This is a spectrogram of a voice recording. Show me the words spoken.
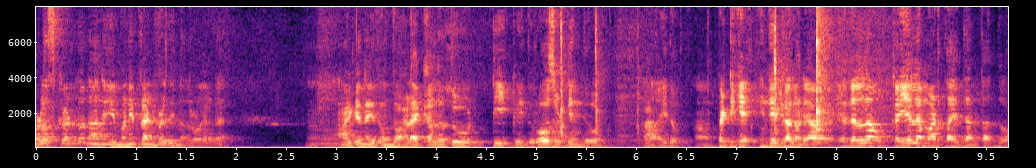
ಬಳಸ್ಕೊಂಡು ನಾನು ಈ ಮನಿ ಪ್ಲಾಂಟ್ ಬೆಳೆದೀನಿ ಅದ್ರೊಳಗಡೆ. ಹಾಗೇನೆ ಇದೊಂದು ಹಳೆ ಕಾಲದ್ದು ಟೀಕ್ ಇದು ರೋಸ್ ವುಡ್ಡಿಂದು ಇದು ಪೆಟ್ಟಿಗೆ ಹಿಂದಿನ ಕಾಲ ನೋಡಿ ಇದೆಲ್ಲ ಕೈಯಲ್ಲೇ ಮಾಡ್ತಾ ಇದ್ದಂಥದ್ದು.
